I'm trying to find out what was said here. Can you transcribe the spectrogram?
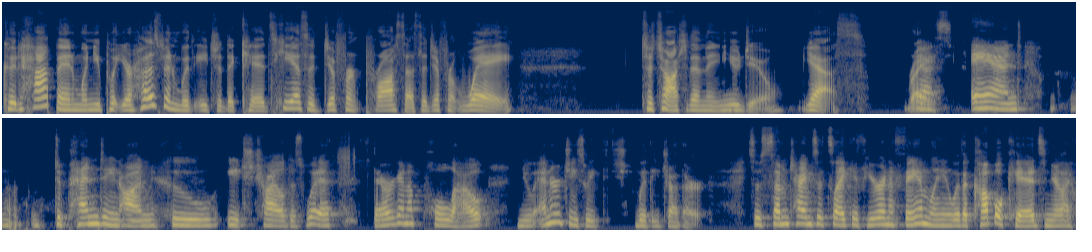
could happen when you put your husband with each of the kids? He has a different process a different way to talk to them than you do. Yes. Right. Yes. And depending on who each child is with, they're going to pull out new energies with, with each other. So sometimes it's like if you're in a family with a couple kids and you're like,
